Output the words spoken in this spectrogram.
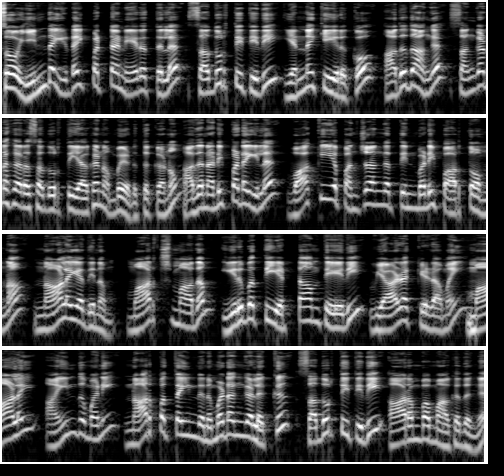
ஸோ இந்த இடைப்பட்ட நேரத்தில் சதுர்த்தி திதி என்னைக்கு இருக்கோ அதுதாங்க சங்கடகர சதுர்த்தியாக நம்ம எடுத்துக்கணும். அதன் அடிப்படையில் வாக்கிய பஞ்சாங்கத்தின்படி பார்த்தோம்னா நாளைய தினம் மார்ச் மாதம் இருபத்தி எட்டாம் தேதி வியாழக்கிழமை மாலை ஐந்து மணி நாற்பத்தைந்து நிமிடங்களுக்கு சதுர்த்தி திதி ஆரம்பமாகுதுங்க.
